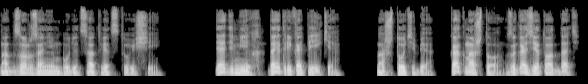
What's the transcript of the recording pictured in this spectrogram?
Надзор за ним будет соответствующий. «Дядя Мих, дай три копейки». «На что тебе?» «Как на что? За газету отдать».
